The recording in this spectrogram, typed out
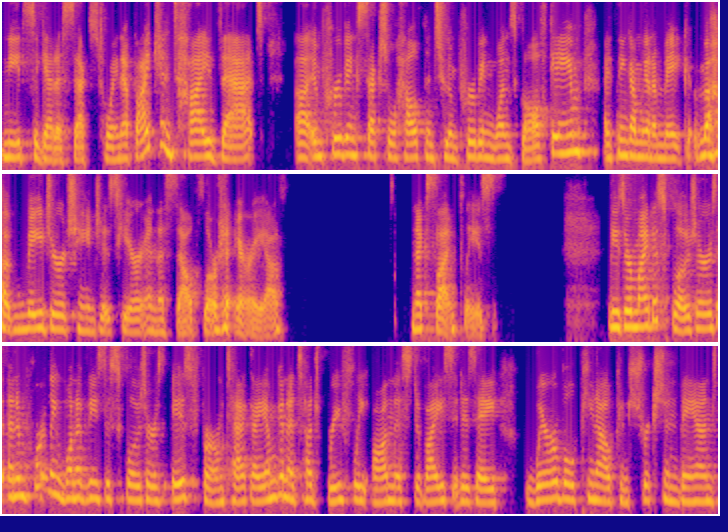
needs to get a sex toy. And if I can tie that uh, improving sexual health into improving one's golf game, I think I'm going to make major changes here in the South Florida area. Next slide, please. These are my disclosures. And importantly, one of these disclosures is FirmTech. I am going to touch briefly on this device. It is a wearable penile constriction band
